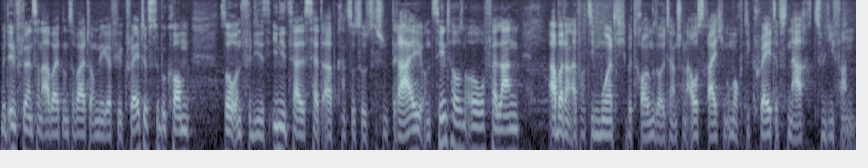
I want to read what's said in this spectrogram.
mit Influencern arbeiten und so weiter, um mega viel Creatives zu bekommen. So, und für dieses initiale Setup kannst du so zwischen 3.000 und 10.000 Euro verlangen, aber dann einfach die monatliche Betreuung sollte dann schon ausreichen, um auch die Creatives nachzuliefern.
